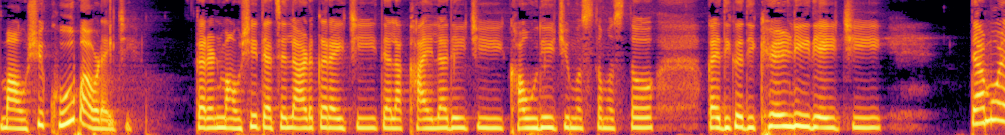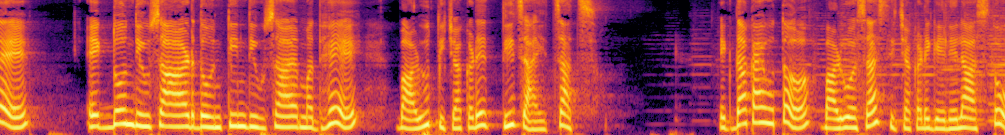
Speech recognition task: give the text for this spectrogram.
मावशी खूप आवडायची. कारण मावशी त्याचे लाड करायची त्याला खायला द्यायची खाऊ द्यायची मस्त मस्त कधी कधी खेळणी द्यायची. त्यामुळे एक दोन दिवसाआड दोन तीन दिवसामध्ये बाळू तिच्याकडे ती जायचाच. एकदा काय होतं बाळू असाच तिच्याकडे गेलेला असतो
